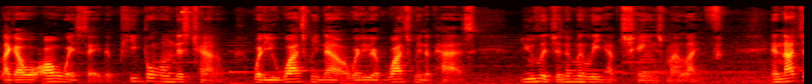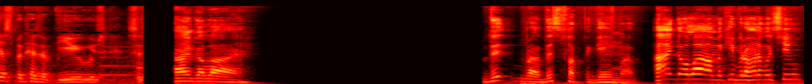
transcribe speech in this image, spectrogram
Like I will always say, the people on this channel, whether you watch me now or whether you have watched me in the past, you legitimately have changed my life. And not just because of views, I ain't gonna lie. This, bro, this fucked the game up. I ain't gonna lie. I'm gonna keep it 100 with you.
